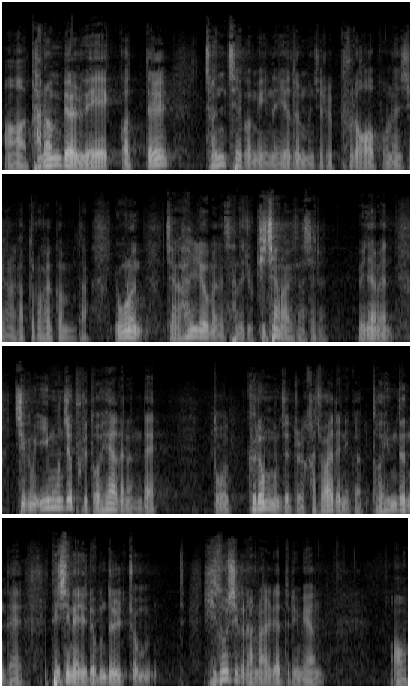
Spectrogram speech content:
어, 단원별 외의 것들 전체 범위에 있는 여덟 문제를 풀어보는 시간을 갖도록 할 겁니다. 요거는 제가 하려면 상당히 좀 귀찮아요, 사실은. 왜냐하면 지금 이 문제풀이도 해야 되는데 또 그런 문제들을 가져와야 되니까 더 힘든데 대신에 여러분들 좀 희소식을 하나 알려드리면 어,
